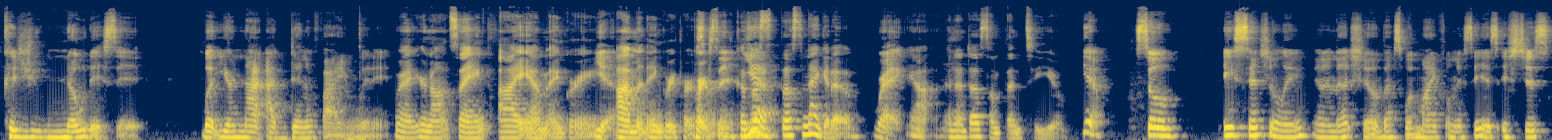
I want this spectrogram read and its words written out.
because you notice it, but you're not identifying with it. Right. You're not saying, I am angry. Yeah. I'm an angry person. Because yeah. that's, that's negative. Right. Yeah. And it does something to you. Yeah. So essentially, in a nutshell, that's what mindfulness is. It's just,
